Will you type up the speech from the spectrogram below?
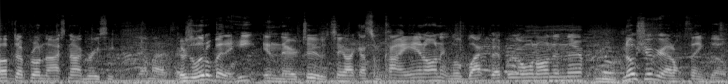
puffed up real nice, not greasy. I There's a little bit of heat in there too. It's like got some cayenne on it, a little black pepper going on in there. No sugar, I don't think though.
